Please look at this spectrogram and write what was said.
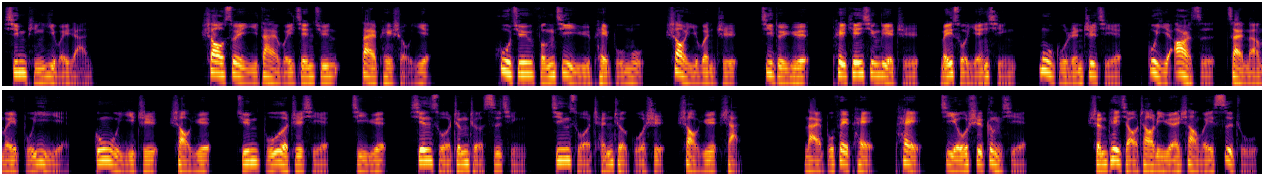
心平亦为然。少遂以岱为监军，代佩守夜。护军冯骥与佩不睦。少以问之，既对曰：“沛天性劣直，每所言行，慕古人之节，不以二子在难为不义也。公务疑之。”少曰：“君不恶之邪？”季曰：“先所争者私情，今所陈者国事。”少曰：“善。”乃不废沛。沛既由是更邪。沈佩矫赵立袁尚为四主，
